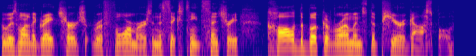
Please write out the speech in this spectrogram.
who was one of the great church reformers in the 16th century, called the book of Romans the pure gospel.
